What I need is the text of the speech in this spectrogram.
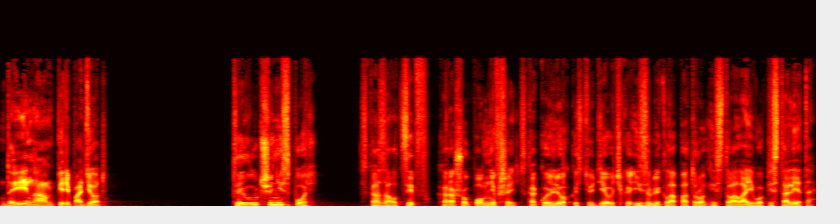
Да и нам перепадет. «Ты лучше не спорь», — сказал Цыпф, хорошо помнивший, с какой легкостью девочка извлекла патрон из ствола его пистолета.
